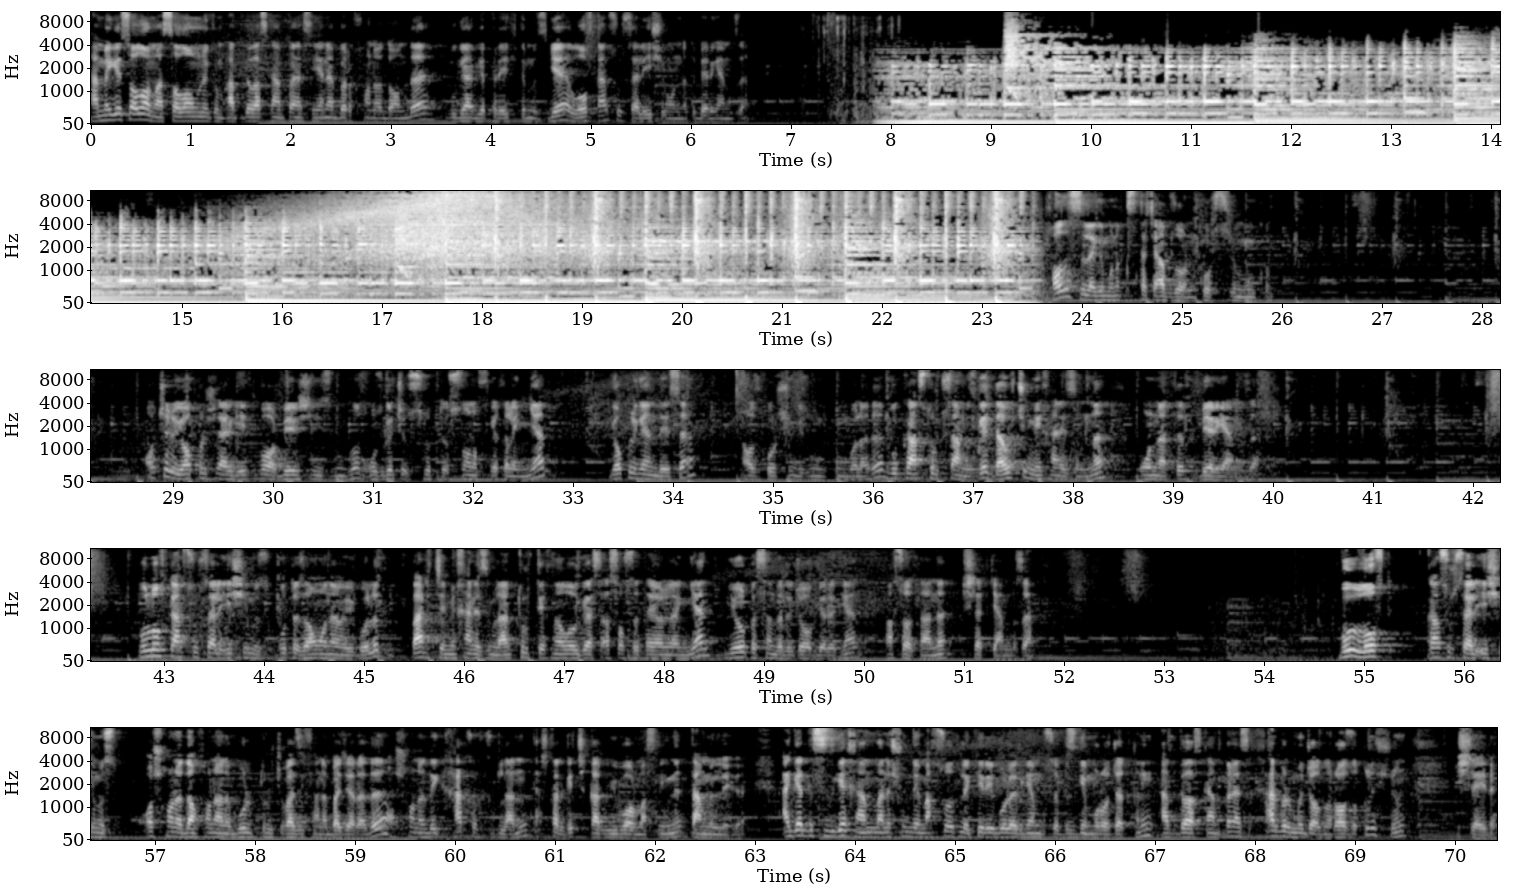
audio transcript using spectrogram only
Hammaga salom, assalomu alaykum. Abglas kompaniyasi yana bir xonadonda bu galgi proyektimizga lofkan konstruksiyali eshik o'rnatib berganmiz. Hozir sizlarga buni qisqacha obzorini ko'rsatishim mumkin. Ochilib yopilishlariga e'tibor berishingiz mumkin. O'zgacha uslubda ustonovka qilingan. Yopilganda esa hozir ko'rishingiz mumkin bo'ladi bu konstruksiyamizga davchik mexanizmni o'rnatib berganmiz bu loft konstruksiyali eshigimiz o'ta zamonaviy bo'lib barcha mexanizmlarni turk texnologiyasi asosida tayyorlangan yevropa standartiga javob beradigan mahsulotlarni ishlatganmiz bu loft konstruksiyali eshigimiz oshxonadan xonani bo'lib turuvchi vazifani bajaradi. Oshxonadagi har xil hidlarni tashqariga chiqarib yubormaslikni ta'minlaydi. Agarda sizga ham mana shunday mahsulotlar kerak bo'ladigan bo'lsa bizga murojaat qiling. Adglas kompaniyasi har bir mijozni rozi qilish uchun ishlaydi.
